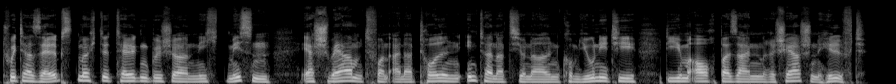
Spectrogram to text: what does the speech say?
Twitter selbst möchte Telgenbüscher nicht missen. Er schwärmt von einer tollen internationalen Community, die ihm auch bei seinen Recherchen hilft.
